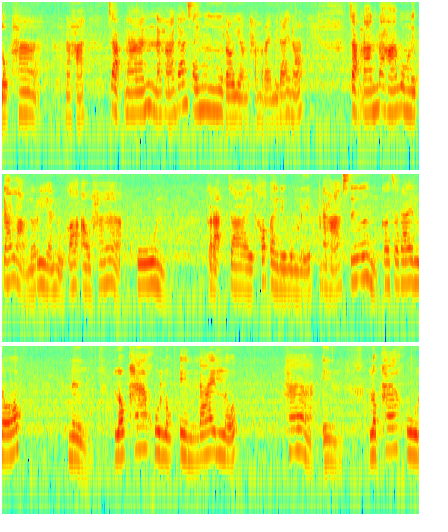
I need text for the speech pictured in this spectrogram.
ลบ5นะคะ จากนั้นนะคะ ด้านซ้ายมือเรายังทำอะไรไม่ได้เนาะ จากนั้นนะคะ วงเล็บด้านหลังนักเรียนหนูก็เอา 5 คูณ กระจายเข้าไปในวงเล็บนะคะ ซึ่งก็จะได้ลบ 1 ลบ 5 คูณลบ n ได้ลบ 5n ลบ 5 คูณ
